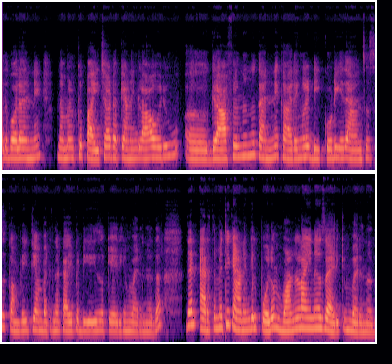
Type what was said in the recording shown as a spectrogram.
അതുപോലെ തന്നെ നമ്മൾക്ക് പൈ ചാർട്ടൊക്കെ ആണെങ്കിൽ ആ ഒരു ഗ്രാഫിൽ നിന്ന് തന്നെ കാര്യങ്ങൾ ഡീകോഡ് ചെയ്ത് ആൻസേഴ്സ് കംപ്ലീറ്റ് ചെയ്യാൻ പറ്റുന്ന ടൈപ്പ് ഡി ഐസ് ഒക്കെ ആയിരിക്കും വരുന്നത്. ദെൻ അരിത്തമെറ്റിക് ആണെങ്കിൽ പോലും വൺ ലൈനേഴ്സ് ആയിരിക്കും വരുന്നത്.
